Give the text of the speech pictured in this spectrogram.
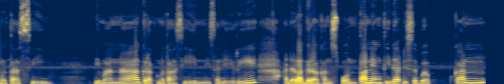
nutasi. Di mana gerak nutasi ini sendiri adalah gerakan spontan yang tidak disebabkan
